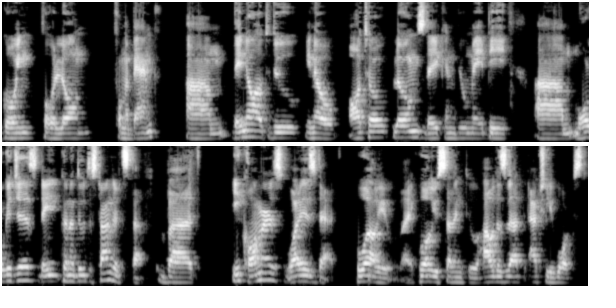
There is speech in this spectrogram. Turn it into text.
going for a loan from a bank, um, they know how to do, you know, auto loans. They can do maybe um, mortgages. They're going to do the standard stuff. But e-commerce, what is that? Who are you? Like, who are you selling to? How does that actually works?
